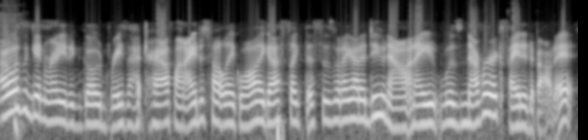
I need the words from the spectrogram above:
I wasn't getting ready to go race a triathlon. I just felt like, well, I guess like this is what I got to do now, and I was never excited about it.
